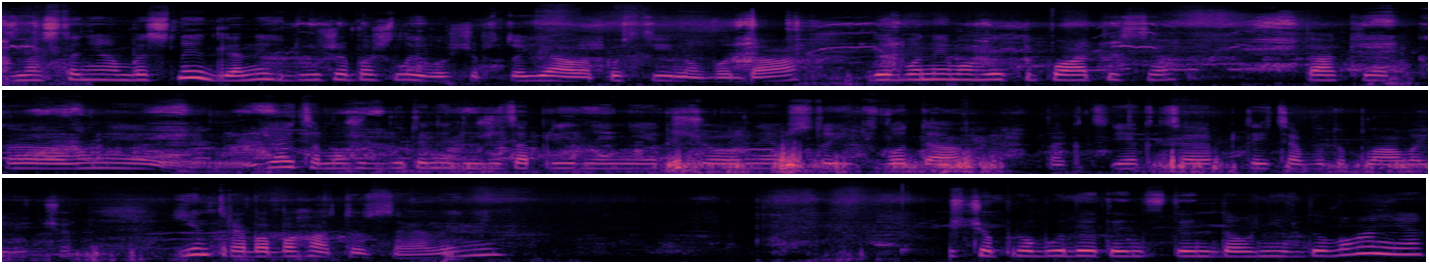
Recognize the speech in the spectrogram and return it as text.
З настанням весни для них дуже важливо, щоб стояла постійно вода, де вони могли купатися, так як е, вони яйця можуть бути не дуже запліднені, якщо не стоїть вода, так як це птиця водоплаваюча. Їм треба багато зелені. Щоб пробудити інстинкт до гніздування,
